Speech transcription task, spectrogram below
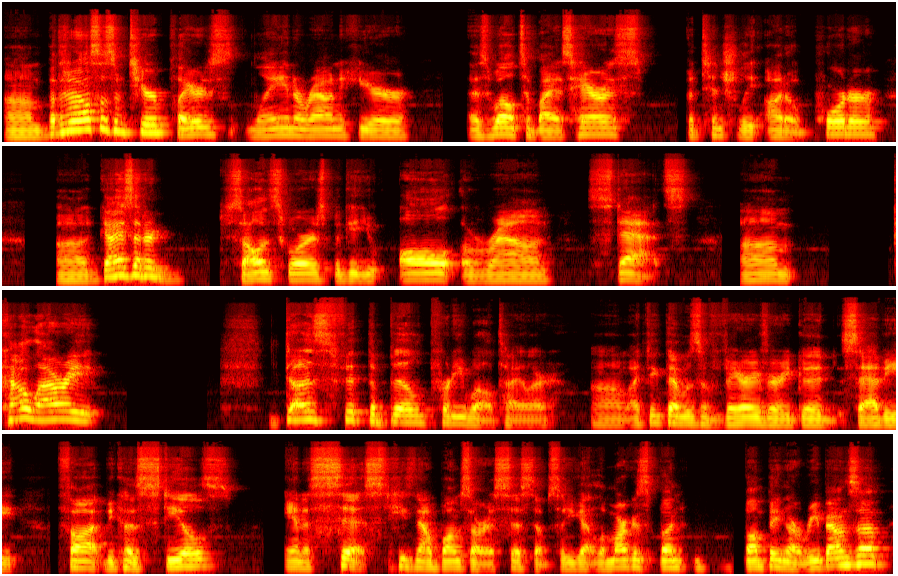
Um, but there's also some tiered players laying around here as well. Tobias Harris, potentially Otto Porter, uh, guys that are solid scorers but get you all around stats. Um, Kyle Lowry does fit the build pretty well, Tyler. Um, I think that was a very, very good, savvy thought because steals and assists, he's now bumps our assist up. So you got Lamarcus bun- bumping our rebounds up,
